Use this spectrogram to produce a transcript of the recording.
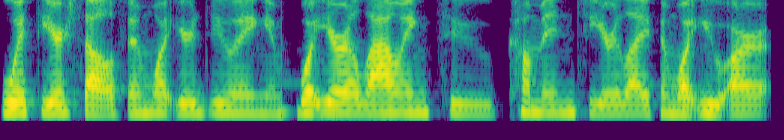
with yourself and what you're doing and what you're allowing to come into your life and what you are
